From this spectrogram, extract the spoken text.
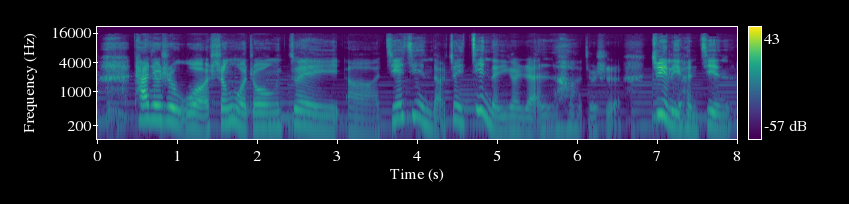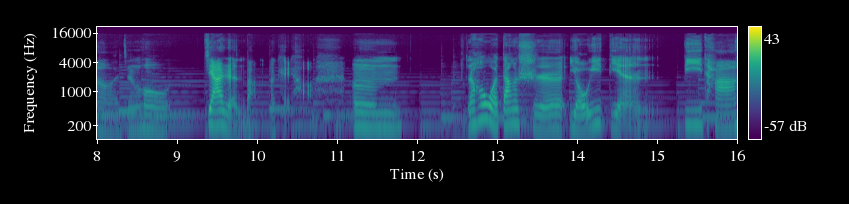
他就是我生活中最呃接近的、最近的一个人，就是距离很近啊。然后家人吧，OK，好，嗯，然后我当时有一点。逼他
